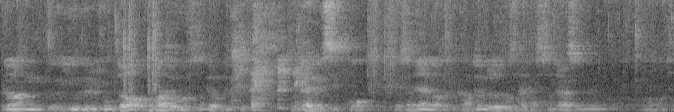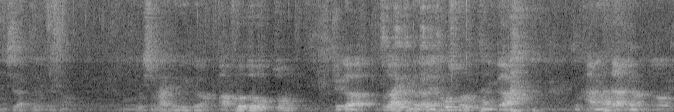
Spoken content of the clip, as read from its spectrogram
그런 그 이유들을 좀 더 효과적으로 시청자분들께 전달해줄 수 있고 액션이라는 어떤 그 감정들도 도선을 다시 전달할 수 있는 어, 장치 같아요. 그래서 어, 욕심 많이 내고 있고요. 앞으로도 좀 제가 뭐 들면 나중에 하고 싶어도 못하니까 좀 가능하다면 어,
